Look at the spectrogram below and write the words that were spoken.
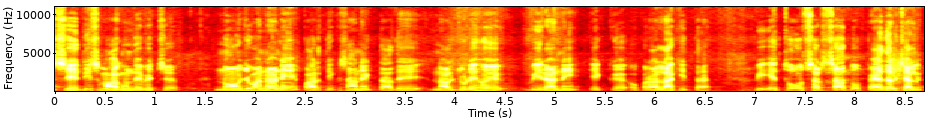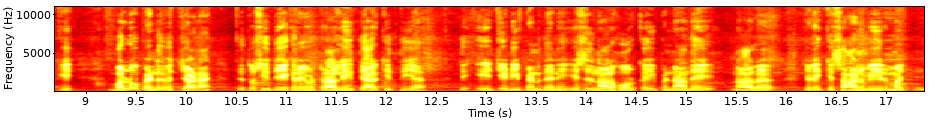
ਸ਼ਹੀਦੀ ਸਮਾਗਮ ਦੇ ਵਿੱਚ ਨੌਜਵਾਨਾਂ ਨੇ, ਭਾਰਤੀ ਕਿਸਾਨ ਏਕਤਾ ਦੇ ਨਾਲ ਜੁੜੇ ਹੋਏ ਵੀਰਾਂ ਨੇ ਇੱਕ ਉਪਰਾਲਾ ਕੀਤਾ ਵੀ ਇੱਥੋਂ ਸਰਸਾ ਤੋਂ ਪੈਦਲ ਚੱਲ ਕੇ ਬੱਲੋ ਪਿੰਡ ਦੇ ਵਿੱਚ ਜਾਣਾ ਹੈ। ਤੇ ਤੁਸੀਂ ਦੇਖ ਰਹੇ ਹੋ, ਟਰਾਲੀ ਤਿਆਰ ਕੀਤੀ ਹੈ। ਤੇ ਇਹ ਝਿੜੀ ਪਿੰਡ ਦੇ ਨੇ। ਇਸ ਦੇ ਨਾਲ ਹੋਰ ਕਈ ਪਿੰਡਾਂ ਦੇ ਨਾਲ ਜਿਹੜੇ ਕਿਸਾਨ ਵੀਰ ਮਜ਼-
